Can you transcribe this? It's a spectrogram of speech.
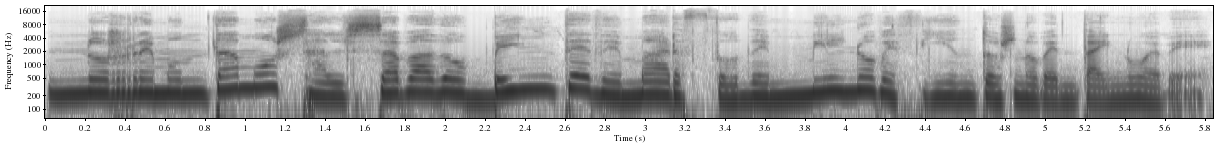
Nos remontamos al sábado 20 de marzo de 1999,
